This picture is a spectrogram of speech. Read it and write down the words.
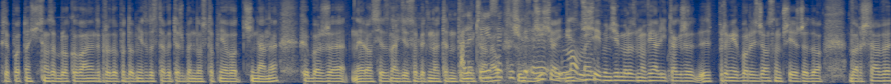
te płatności są zablokowane, to prawdopodobnie te dostawy też będą stopniowo odcinane, chyba że Rosja znajdzie sobie ten alternatywny Ale czy jest kanał. jakiś, więc, e, dzisiaj, więc moment? dzisiaj będziemy rozmawiali także, y, premier Boris Johnson przyjeżdża do Warszawy,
